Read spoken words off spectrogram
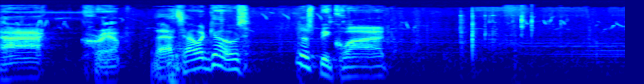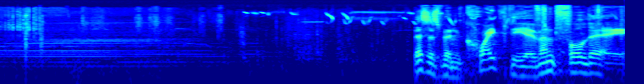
Ah, crap. That's how it goes. Just be quiet. This has been quite the eventful day.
